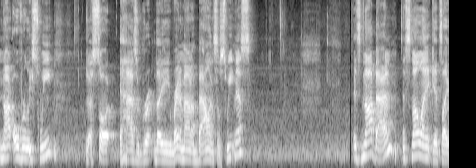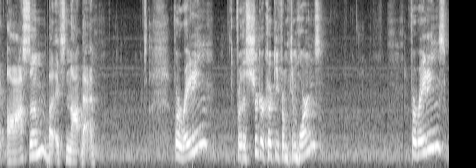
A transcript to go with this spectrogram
not overly sweet just so it has the right amount of balance of sweetness. It's not bad. It's not like it's like awesome, but it's not bad. For rating, for this sugar cookie from Tim Hortons, for ratings,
